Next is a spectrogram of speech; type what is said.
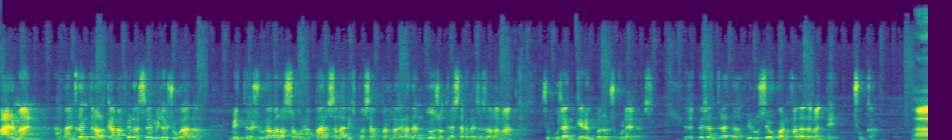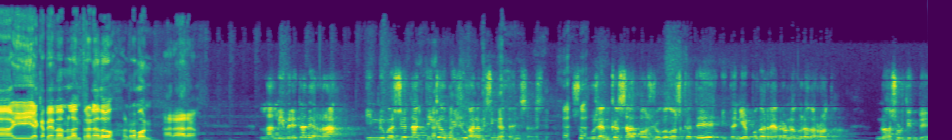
Barman, abans d'entrar al camp ha fet la seva millor jugada. Mentre jugava a la segona part, se l'ha vist passant per la grada amb dues o tres cerveses a la mà. Suposem que eren per uns col·legues. Després ha entrat a fer lo seu quan fa de davanter. Xuca. Uh, I acabem amb l'entrenador, el Ramon. Ara, ara. La libreta de Ra. Innovació tàctica avui jugant amb cinc defenses. Suposem que sap els jugadors que té i tenia por de rebre una dura derrota. No ha sortit bé.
